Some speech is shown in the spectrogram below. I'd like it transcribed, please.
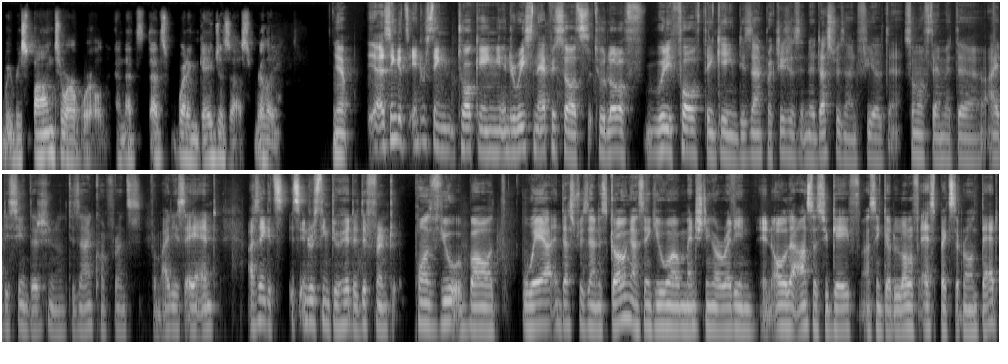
we respond to our world. And that's that's what engages us, really. Yeah. I think it's interesting talking in the recent episodes to a lot of really forward thinking design practitioners in the industrial design field, some of them at the IDC International Design Conference from IDSA. And I think it's it's interesting to hear the different points of view about where industrial design is going. I think you were mentioning already in, in all the answers you gave, I think a lot of aspects around that.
